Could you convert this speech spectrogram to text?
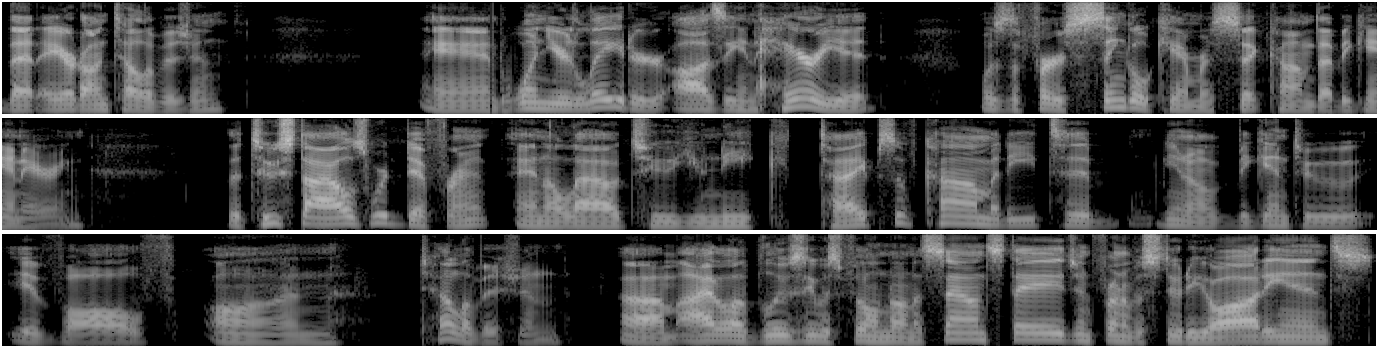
that aired on television. And one year later, Ozzie and Harriet was the first single camera sitcom that began airing. The two styles were different and allowed two unique types of comedy to, you know, begin to evolve on television. Um, I Love Lucy was filmed on a soundstage in front of a studio audience,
